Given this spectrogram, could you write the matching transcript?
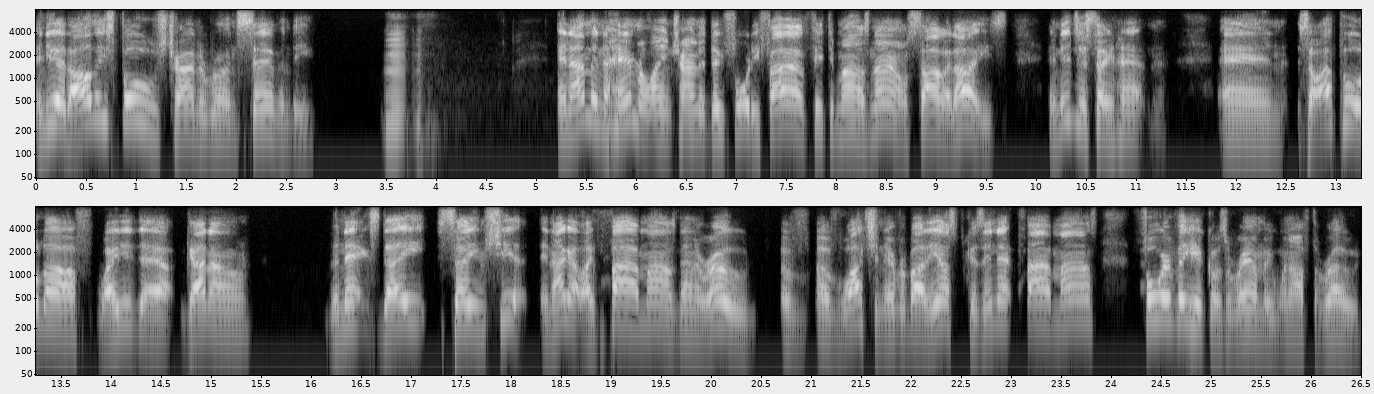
and you had all these fools trying to run 70. Mm-hmm. And I'm in the hammer lane trying to do 45, 50 miles an hour on solid ice. And it just ain't happening. And so I pulled off, waited out, got on. The next day, same shit. And I got like five miles down the road of, of watching everybody else because in that five miles, four vehicles around me went off the road.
